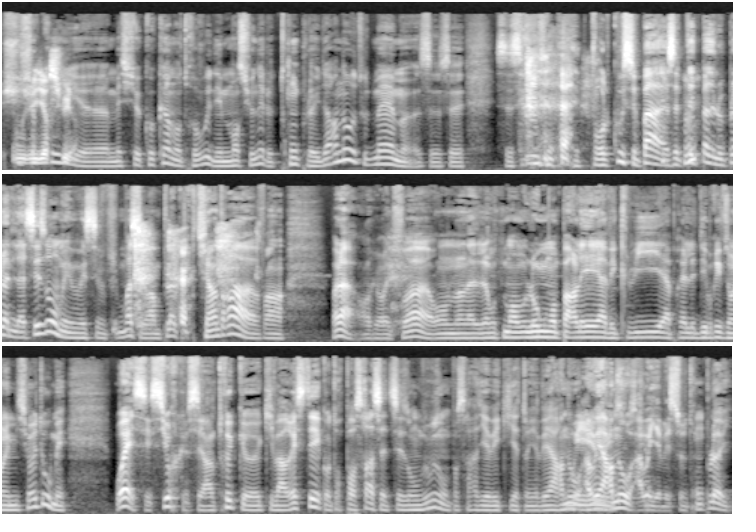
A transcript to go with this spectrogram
Je, vais dire celui-là. Euh, messieurs, qu'aucun d'entre vous n'ait mentionné le trompe-l'œil d'Arnaud tout de même. pour le coup, c'est pas, c'est peut-être pas le plat de la saison, mais, moi, c'est un plat qui tiendra. Enfin, voilà, encore une fois, on en a longuement, longuement parlé avec lui après les débriefs dans l'émission et tout, mais ouais, c'est sûr que c'est un truc euh, qui va rester. Quand on repensera à cette saison 12, on pensera, il y avait qui? Attends, il y avait Arnaud. ah oui, Arnaud. Ah oui, il y avait ce trompe-l'œil.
